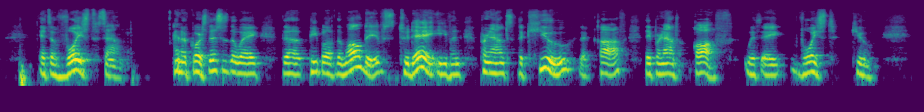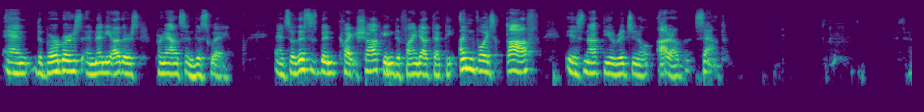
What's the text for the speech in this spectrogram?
It's a voiced sound. And of course, this is the way the people of the Maldives today even pronounce the Q, the kaf, they pronounce qaf with a voiced Q. And the Berbers and many others pronounce in this way. And so this has been quite shocking to find out that the unvoiced qaf is not the original Arab sound. So,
